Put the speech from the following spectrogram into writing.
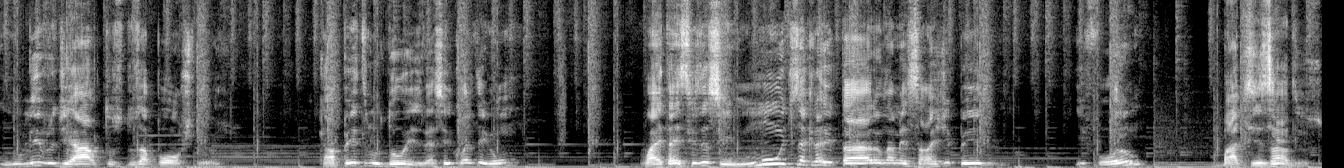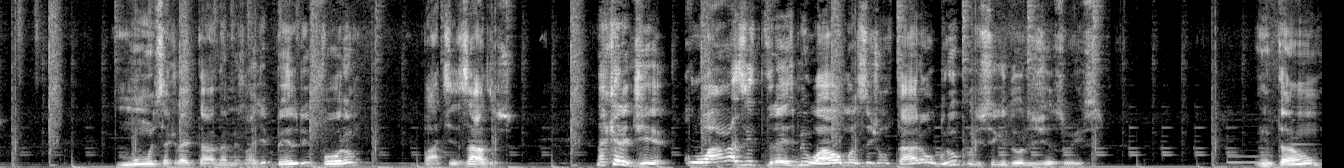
no livro de Atos dos Apóstolos, capítulo 2, versículo 41, vai estar escrito assim: Muitos acreditaram na mensagem de Pedro e foram batizados. Muitos acreditaram na mensagem de Pedro e foram batizados. Naquele dia, quase 3 mil almas se juntaram ao grupo de seguidores de Jesus. Então,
